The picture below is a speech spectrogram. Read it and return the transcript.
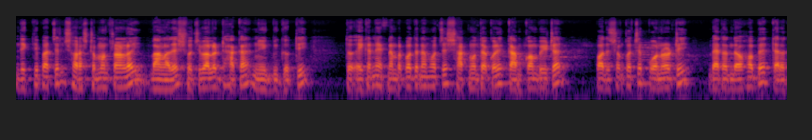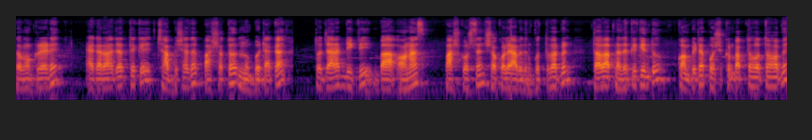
দেখতে পাচ্ছেন, স্বরাষ্ট্র মন্ত্রণালয়, বাংলাদেশ সচিবালয়, ঢাকা নিয়োগ বিজ্ঞপ্তি। তো এখানে এক নম্বর পদের নাম হচ্ছে ষাট মুদ্রা করে কাম কম্পিউটার। পদের সংখ্যা হচ্ছে পনেরোটি। বেতন দেওয়া হবে তেরোতম গ্রেডে। এগারো হাজার থেকে ছাব্বিশ হাজার পাঁচশত নব্বই টাকা। তো যারা ডিগ্রি বা অনার্স পাশ করছেন, সকলে আবেদন করতে পারবেন। তবে আপনাদেরকে কিন্তু কম্পিউটার প্রশিক্ষণপ্রাপ্ত হতে হবে।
